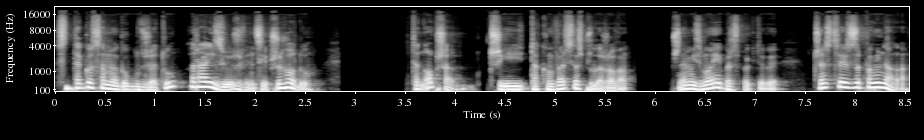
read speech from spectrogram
z tego samego budżetu realizujesz więcej przychodu. Ten obszar, czyli ta konwersja sprzedażowa, przynajmniej z mojej perspektywy, często jest zapominana.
